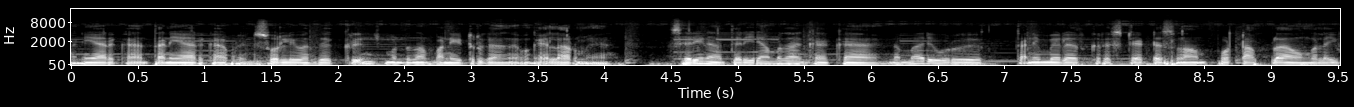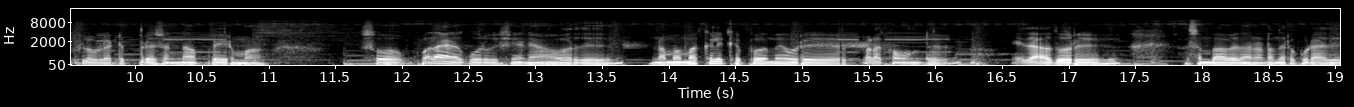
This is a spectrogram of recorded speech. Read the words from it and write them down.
தனியாக இருக்கேன் தனியாக இருக்கேன் அப்படின்னு சொல்லி வந்து கிரிஞ்ச் மட்டும் தான் பண்ணிகிட்டு இருக்காங்க இவங்க எல்லாருமே. சரி நான் தெரியாமல் தான் கேட்கேன். இந்த மாதிரி ஒரு தனிமையில் இருக்கிற ஸ்டேட்டஸ்லாம் போட்டாப்பில் அவங்க லைஃப்பில் உள்ள டிப்ரெஷன் தான் போயிருமா? ஸோ இப்போ தான் எனக்கு ஒரு விஷயம் ஞாபகம் வருது. நம்ம மக்களுக்கு எப்போதுமே ஒரு பழக்கம் உண்டு. ஏதாவது ஒரு அசம்பாவிதம் நடந்துடக்கூடாது.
